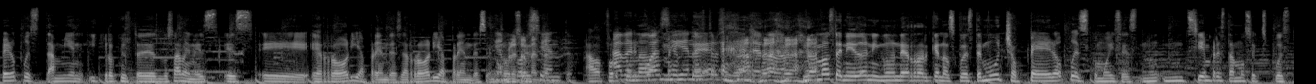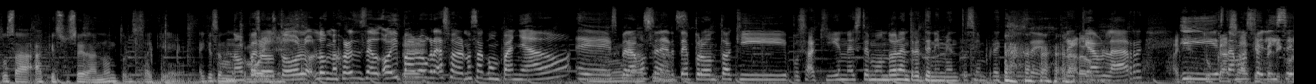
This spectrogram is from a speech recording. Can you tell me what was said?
pero pues también y creo que ustedes lo saben es es eh, error y aprendes error y aprendes entonces 100%. A ver, ¿cuál sigue afortunadamente nuestro siguiente error? no hemos tenido ningún error que nos cueste mucho, pero pues como dices, n- siempre estamos expuestos a, a que suceda, ¿no? Entonces hay que, hay que ser mucho No, pero más- todos los mejores deseos. Oye, Pablo, gracias por habernos acompañado. Eh, No, esperamos gracias. tenerte pronto aquí, pues aquí en este mundo del entretenimiento siempre hay cosas de, qué hablar. Aquí es y tu casa, estamos ¿qué felices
